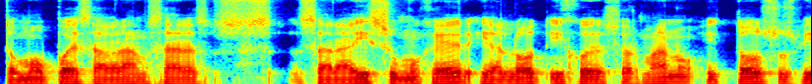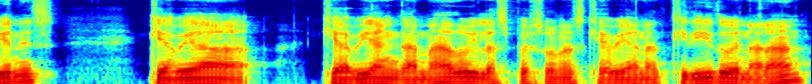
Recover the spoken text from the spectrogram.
Tomó pues Abraham Sarai su mujer y a Lot hijo de su hermano y todos sus bienes que, había, que habían ganado y las personas que habían adquirido en Arán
